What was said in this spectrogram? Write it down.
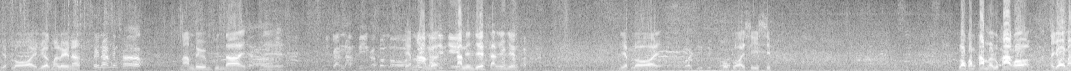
เรียบร้อยเลือกมาเลยนะ ได้น้ำยังครับ น้ำดื่มกินได้นี่ บริการน้ำฟรีครับร้อนๆแถมน้ำด้วยเน้ำเย็นๆน้ำเย็นๆ เรียบร้อยร้อยสี่สิบ640 รอบค่ำๆแล้วลูกค้าก็ทยอยมา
